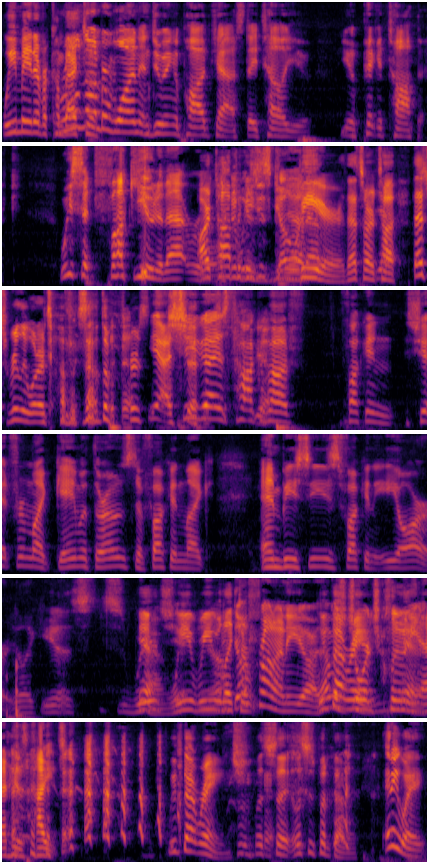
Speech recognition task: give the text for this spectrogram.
we may never come Rule back to rule number one in doing a podcast, they tell you, you pick a topic. We said fuck you to that rule. our topic we is just go Yeah. with beer. That's our top. That's really what our topic is out the first. Yeah, so you guys talk Yeah. about fucking shit from like Game of Thrones to fucking like NBC's fucking ER. Like, you know, it's, it's weird. Yeah, shit, we- you we know? like Don't to- front on ER. We've That was got George range. Clooney Yeah. at his height. We've got range. Let's say let's just put it that way. Anyway,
